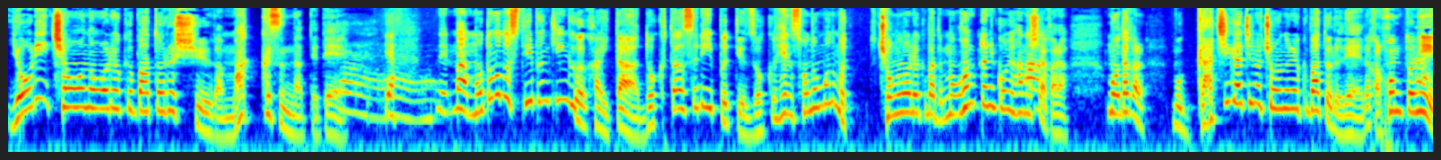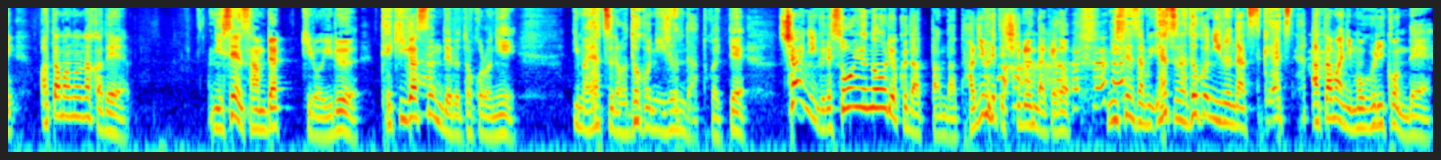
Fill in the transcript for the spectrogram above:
より超能力バトル集がマックスになってて、いや、で、まあ、もともとスティーブン・キングが書いたドクター・スリープっていう続編そのものも超能力バトル、もう本当にこういう話だから、もうだから、もうガチガチの超能力バトルで、だから本当に頭の中で2300キロいる敵が住んでるところに、今奴らはどこにいるんだとか言って、シャイニングでそういう能力だったんだって初めて知るんだけど、2300、奴らどこにいるんだっつって、頭に潜り込んで、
